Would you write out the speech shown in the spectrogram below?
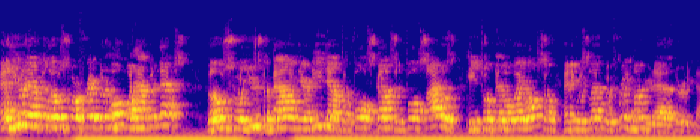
And even after those who are afraid went home, what happened next? Those who were used to bowing their knee down to false gods and false idols, he took them away also, and he was left with 300 out of 30,000.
